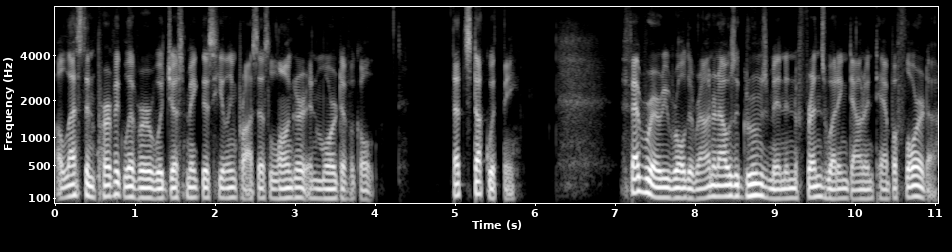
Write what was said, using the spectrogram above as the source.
A less than perfect liver would just make this healing process longer and more difficult. That stuck with me. February rolled around and I was a groomsman in a friend's wedding down in Tampa, Florida.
